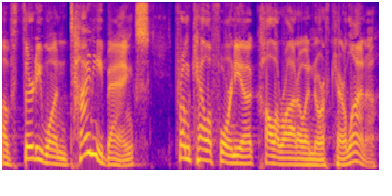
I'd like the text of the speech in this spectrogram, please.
of 31 tiny banks from California, Colorado, and North Carolina.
